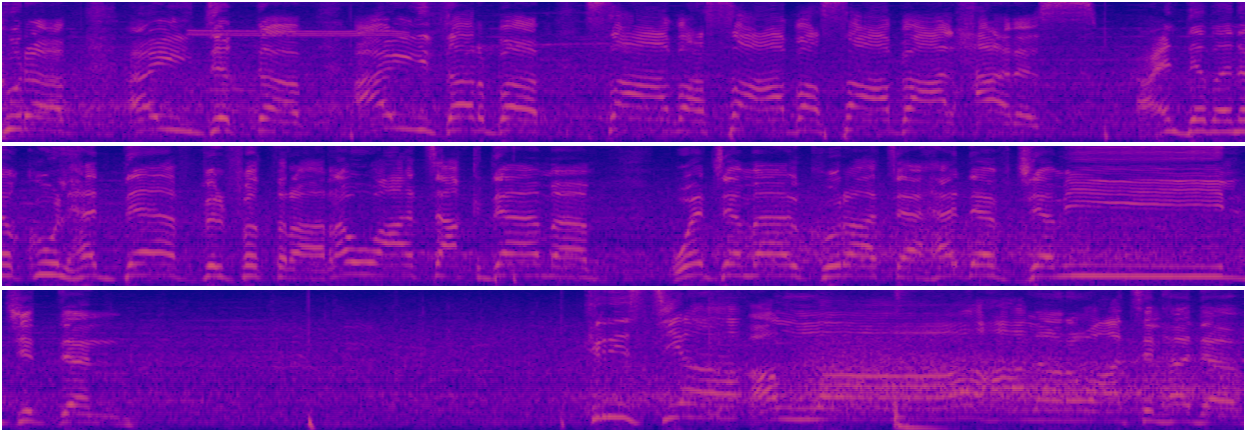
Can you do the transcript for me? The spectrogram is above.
الكرة أي دقة أي ضربة صعبة صعبة صعبة على الحارس. عندما نقول هداف بالفطرة روعة أقدامه وجمال كراته هدف جميل جدا. كريستيان الله على روعة الهدف.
